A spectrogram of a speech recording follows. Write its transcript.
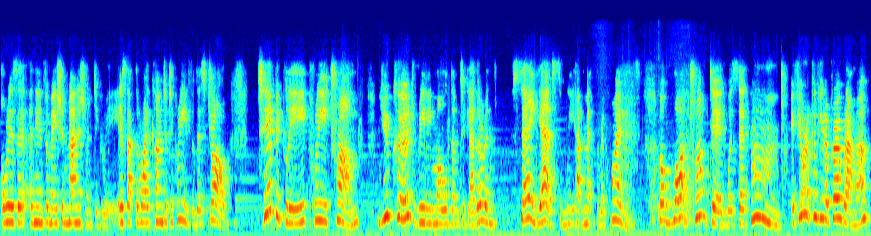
or is it an information management degree? Is that the right kind of degree for this job? Typically, pre Trump, you could really mold them together and say, yes, we have met the requirements. But what Trump did was said, hmm, if you're a computer programmer,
